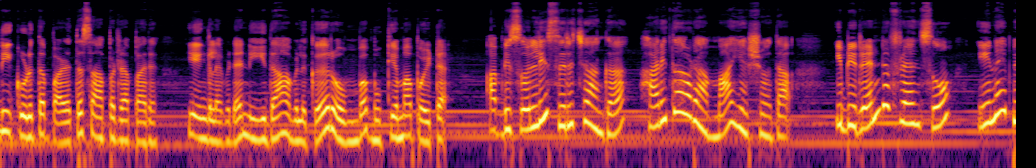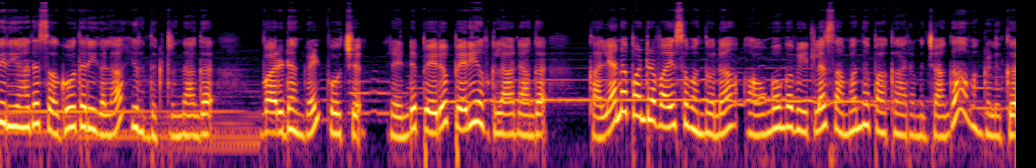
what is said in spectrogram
நீ கொடுத்த பழத்தை சாப்பிட்ற பாரு. எங்களை விட நீ தான் அவளுக்கு ரொம்ப முக்கியமாக போயிட்ட. அப்படி சொல்லி சிரிச்சாங்க ஹரிதாவோட அம்மா யசோதா. இப்படி ரெண்டு ஃப்ரெண்ட்ஸும் இணை பிரியாத சகோதரிகளா இருந்துகிட்டு இருந்தாங்க. வருடங்கள் போச்சு. ரெண்டு பேரும் பெரியவங்களானாங்க. கல்யாணம் பண்ற வயசு வந்தோன்னே அவங்கவுங்க வீட்டில் சம்மந்தம் பார்க்க ஆரம்பிச்சாங்க அவங்களுக்கு.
